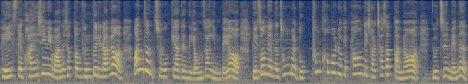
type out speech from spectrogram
베이스에 관심이 많으셨던 분들이라면 완전 주목해야 되는 영상인데요. 예전에는 정말 높은 커버력의 파운데이션을 찾았다면 요즘에는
